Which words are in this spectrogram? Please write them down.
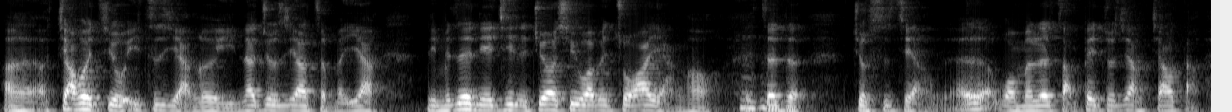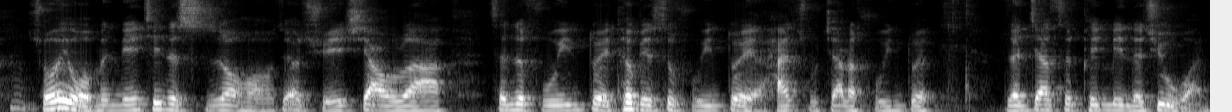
呃，教会只有一只羊而已，那就是要怎么样？你们这些年轻人就要去外面抓羊哈，真的就是这样的。呃，我们的长辈就这样教导，所以我们年轻的时候哦，就要学校啦，甚至福音队，特别是福音队，寒暑假的福音队，人家是拼命的去玩，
